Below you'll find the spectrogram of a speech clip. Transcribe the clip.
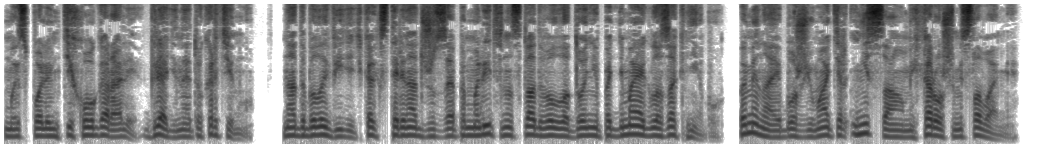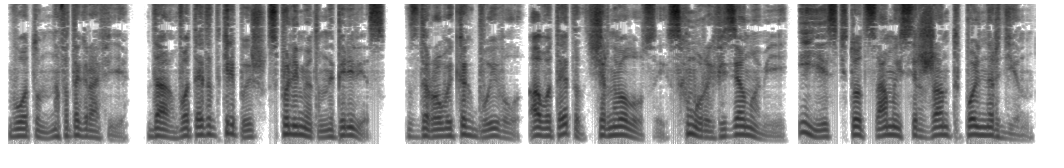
Мы с Полем тихо угорали, глядя на эту картину. Надо было видеть, как старина Джузеппе молитвенно складывал ладони, поднимая глаза к небу, поминая Божью Матерь не самыми хорошими словами. Вот он на фотографии. Да, вот этот крепыш с пулеметом наперевес. Здоровый как буйвол, а вот этот черноволосый, с хмурой физиономией, и есть тот самый сержант Поль Нардин.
